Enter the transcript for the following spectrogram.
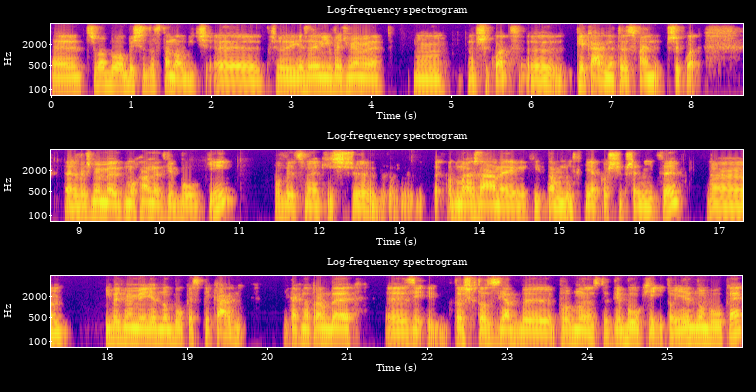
e, trzeba byłoby się zastanowić, czy jeżeli weźmiemy mm, na przykład piekarnię, to jest fajny przykład. Weźmiemy dmuchane dwie bułki, powiedzmy jakieś odmrażane, jakiejś tam niskiej jakości pszenicy i weźmiemy jedną bułkę z piekarni. I tak naprawdę ktoś, kto zjadłby, porównując te dwie bułki i to jedną bułkę,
